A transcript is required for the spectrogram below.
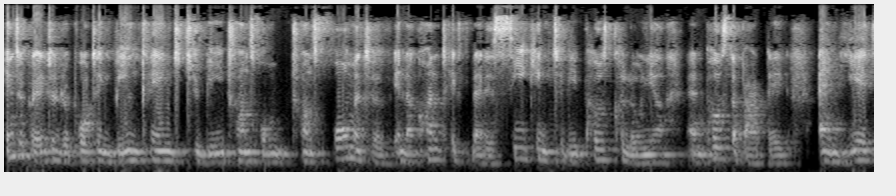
integrated reporting being claimed to be transform, transformative in a context that is seeking to be post-colonial and post-apartheid. And yet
